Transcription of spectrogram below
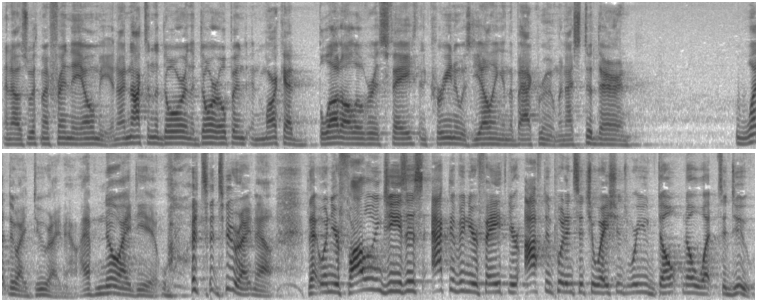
and I was with my friend Naomi. And I knocked on the door, and the door opened, and Mark had blood all over his face, and Karina was yelling in the back room. And I stood there and what do I do right now? I have no idea what to do right now. That when you're following Jesus, active in your faith, you're often put in situations where you don't know what to do.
